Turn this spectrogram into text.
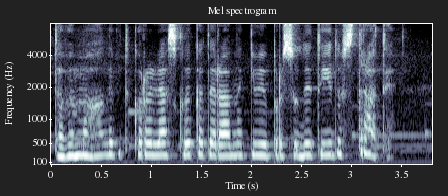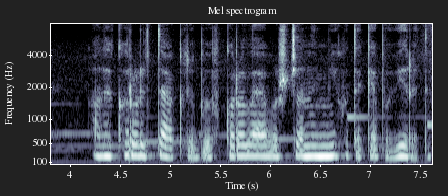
та вимагали від короля скликати радників і присудити її до страти. Але король так любив королеву, що не міг у таке повірити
